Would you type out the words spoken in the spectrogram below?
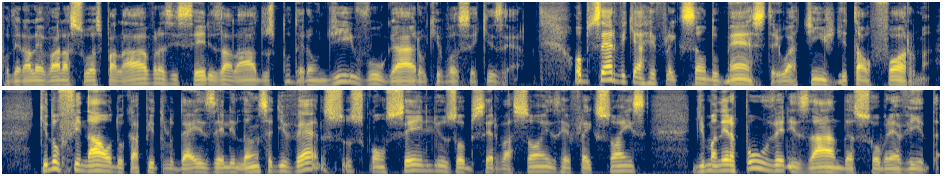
poderá levar as suas palavras e seres alados poderão divulgar o que você quiser. Observe que a reflexão do mestre o atinge de tal forma que no final do capítulo 10 ele lança diversos conselhos, observações, reflexões de maneira pulverizada sobre a vida.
